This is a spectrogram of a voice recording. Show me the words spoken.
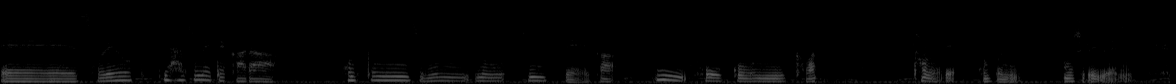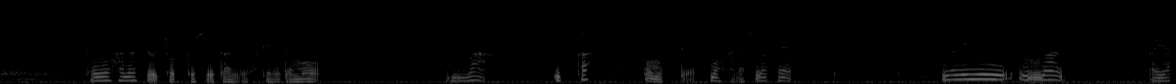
えー、それを聞き始めてから本当に自分の人生がいい方向に変わったので本当に面白いぐらいに。その話をちょっとしてたんですけれどもまあいっかと思ってもう話しません。ちなみにまあいや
